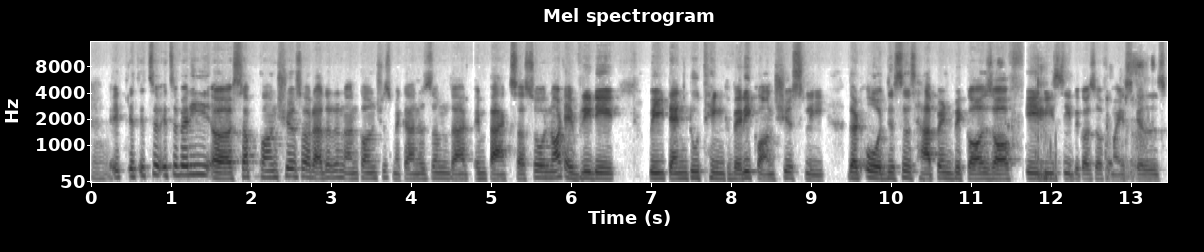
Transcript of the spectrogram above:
Mm-hmm. It, it, it's a it's a very uh, subconscious or rather an unconscious mechanism that impacts us. So not every day we tend to think very consciously that oh this has happened because of abc because of my skills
